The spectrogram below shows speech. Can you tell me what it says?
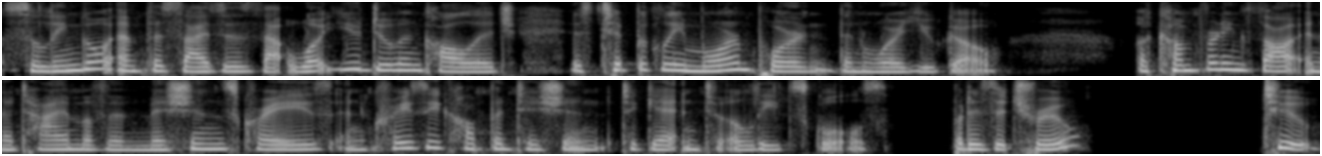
Selingo emphasizes that what you do in college is typically more important than where you go. A comforting thought in a time of admissions craze and crazy competition to get into elite schools. But is it true? 2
